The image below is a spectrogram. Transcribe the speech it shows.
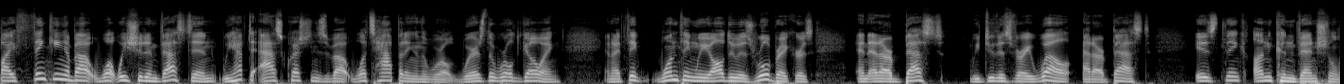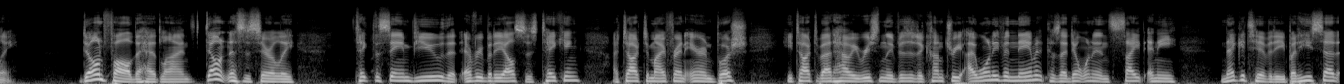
By thinking about what we should invest in, we have to ask questions about what's happening in the world. Where's the world going? And I think one thing we all do as rule breakers, and at our best, we do this very well at our best, is think unconventionally. Don't follow the headlines. Don't necessarily take the same view that everybody else is taking. I talked to my friend Aaron Bush. He talked about how he recently visited a country. I won't even name it because I don't want to incite any negativity, but he said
